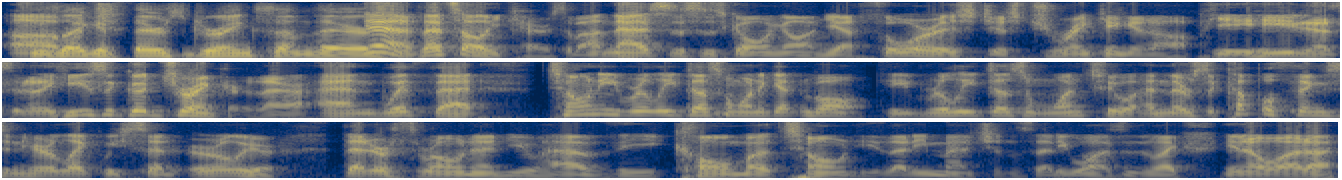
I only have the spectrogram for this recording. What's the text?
Uh, He's like, if there's drinks, I'm there. yeah, that's all he cares about. And as this is going on, yeah, Thor is just drinking it up. He he does he's a good drinker there. And with that, Tony really doesn't want to get involved. He really doesn't want to. And there's a couple things in here, like we said earlier, that are thrown in. You have the coma Tony that he mentions that he was, and like, you know what? I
